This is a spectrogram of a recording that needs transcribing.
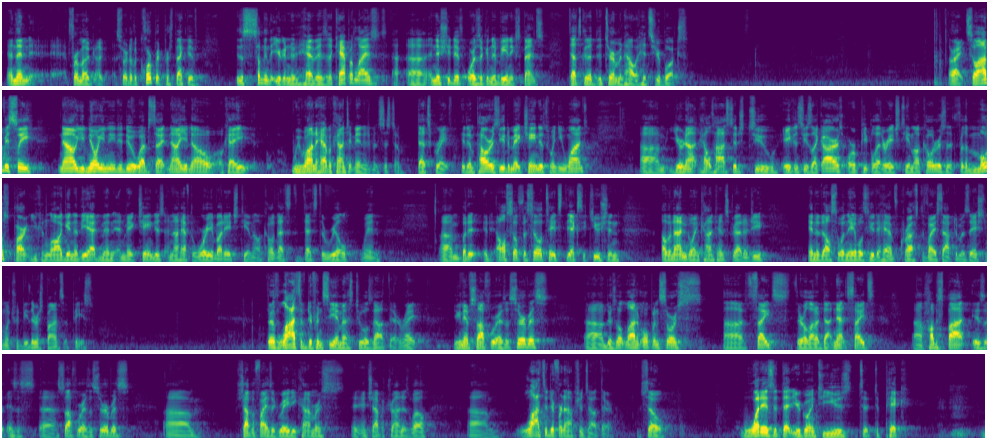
And then uh, from a, a sort of a corporate perspective, is this something that you're going to have as a capitalized uh, uh initiative, or is it going to be an expense? That's going to determine how it hits your books. All right, so obviously now you know you need to do a website. Now you know, okay, we want to have a content management system. That's great. It empowers you to make changes when you want. Um, you're not held hostage to agencies like ours or people that are HTML coders. And for the most part, you can log into the admin and make changes and not have to worry about HTML code. That's, that's the real win. Um, but it, it also facilitates the execution of an ongoing content strategy and it also enables you to have cross-device optimization, which would be the responsive piece. There's lots of different CMS tools out there, right? You can have software as a service. Uh, there's a lot of open source uh, sites. There are a lot of .NET sites. Uh, HubSpot is, is a uh, software as a service. Um, Shopify is a great e-commerce, and, and Shopatron as well. Um, lots of different options out there. So what is it that you're going to use to, to pick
